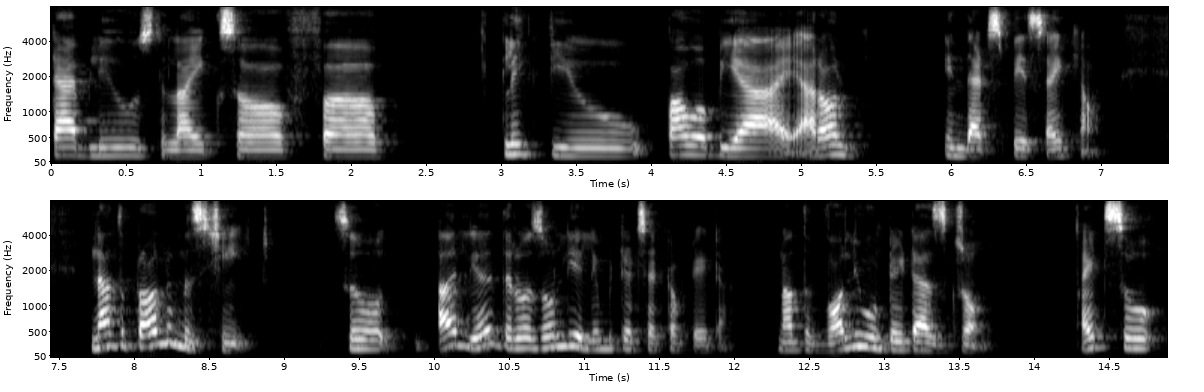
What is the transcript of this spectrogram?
tableaus the likes of uh, QlikView power bi are all in that space right now. Now the problem has changed. So earlier there was only a limited set of data. Now the volume of data has grown right? So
